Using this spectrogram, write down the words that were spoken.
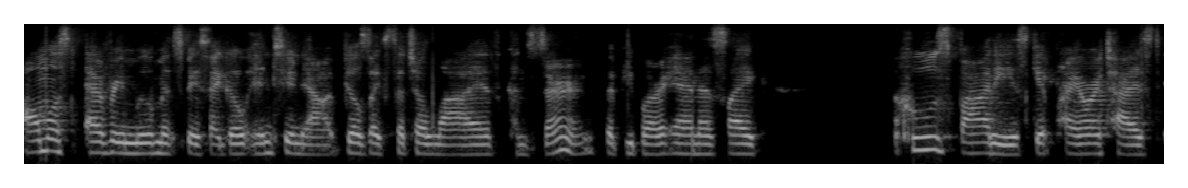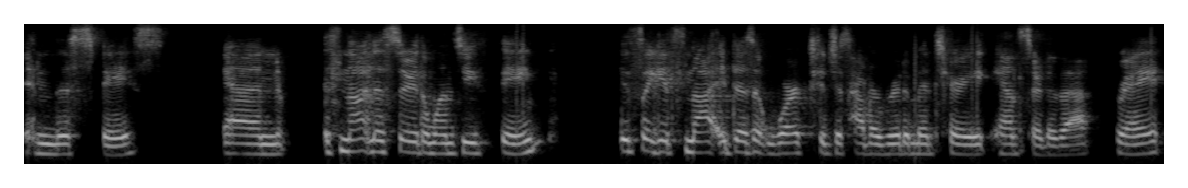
almost every movement space i go into now it feels like such a live concern that people are in. Is like whose bodies get prioritized in this space? And it's not necessarily the ones you think. It's like it's not it doesn't work to just have a rudimentary answer to that right?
